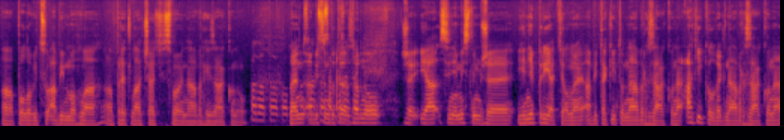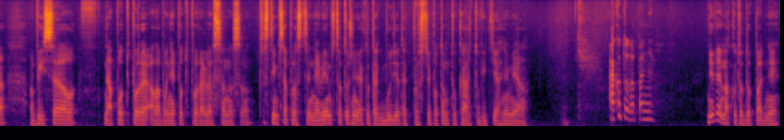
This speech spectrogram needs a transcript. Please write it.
polovicu, aby mohla pretláčať svoje návrhy zákonov. Len aby som to teda zhrnul, že ja si nemyslím, že je nepriateľné, aby takýto návrh zákona, akýkoľvek návrh zákona, vysel na podpore alebo nepodpore LSNS. S tým sa proste neviem stotožniť, ako tak bude, tak proste potom tú kartu vytiahnem ja. Ako to dopadne? Neviem, ako to dopadne.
